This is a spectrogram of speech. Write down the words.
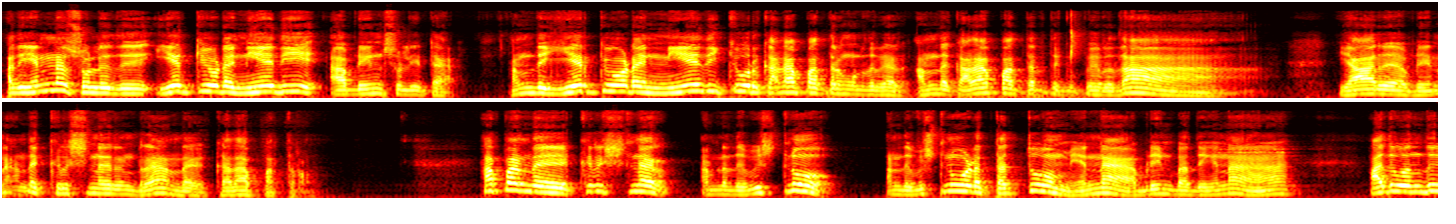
அது என்ன சொல்லுது? இயற்கையோட நியதி அப்படின்னு சொல்லிட்டேன். அந்த இயற்கையோட நியதிக்கு ஒரு கதாபாத்திரம் கொடுத்துருக்காரு. அந்த கதாபாத்திரத்துக்கு பேர் தான் யார் அப்படின்னா அந்த கிருஷ்ணர்ன்ற அந்த கதாபாத்திரம். அப்போ அந்த கிருஷ்ணர் அந்த விஷ்ணு அந்த விஷ்ணுவோட தத்துவம் என்ன அப்படின்னு பார்த்தீங்கன்னா அது வந்து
